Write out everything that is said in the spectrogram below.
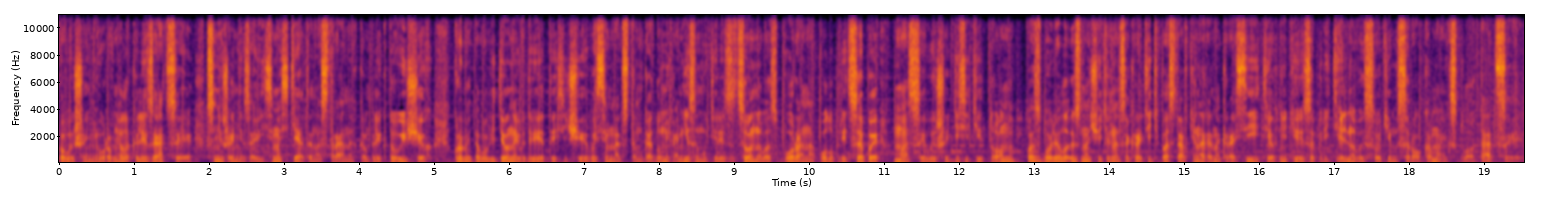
повышение уровня локализации, снижение зависимости от иностранных комплектующих. Кроме того, введенный в 2018 году механизм утилизационного сбора на полуприцепы массой выше 10 тонн позволил значительно сократить поставки на рынок России техники за предельно высокой высоким сроком эксплуатации.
